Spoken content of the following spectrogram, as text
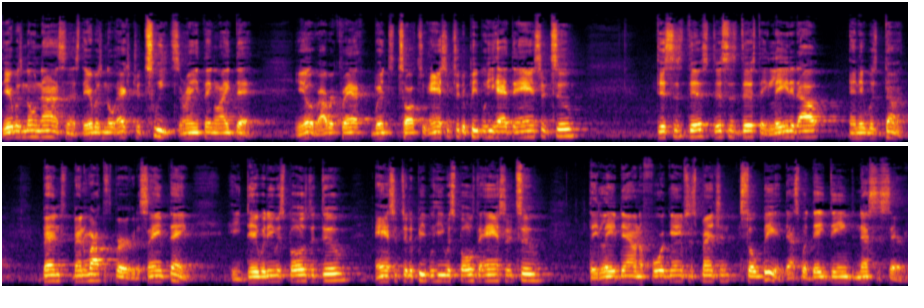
There was no nonsense. There was no extra tweets or anything like that. You know, Robert Kraft went to talk to answer to the people he had to answer to. This is this, this is this. They laid it out and it was done. Ben Ben Roethlisberger, the same thing. He did what he was supposed to do, answered to the people he was supposed to answer to. They laid down a four game suspension. So be it. That's what they deemed necessary.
